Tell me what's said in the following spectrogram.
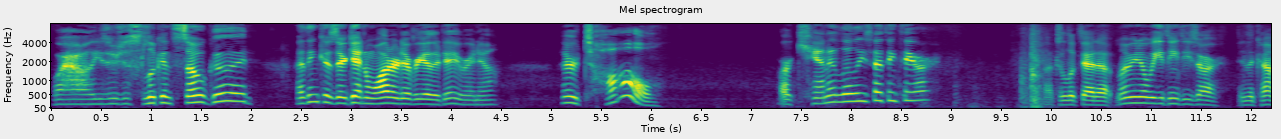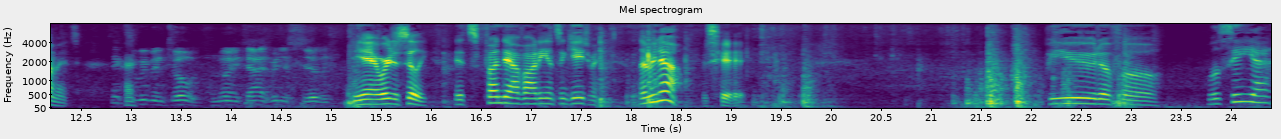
Wow, these are just looking so good. I think because they're getting watered every other day right now. They're tall. Are Arcana lilies, I think they are. I'll have to look that up. Let me know what you think these are in the comments. I we've been told a million times, we're just silly. Yeah, we're just silly. It's fun to have audience engagement. Let me know. Beautiful. We'll see ya.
